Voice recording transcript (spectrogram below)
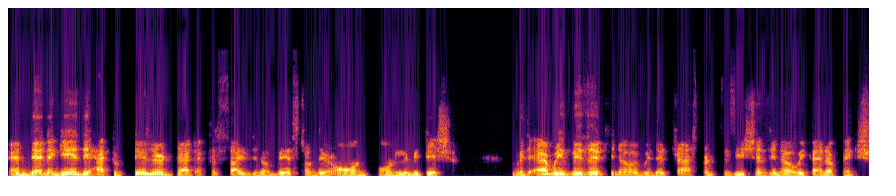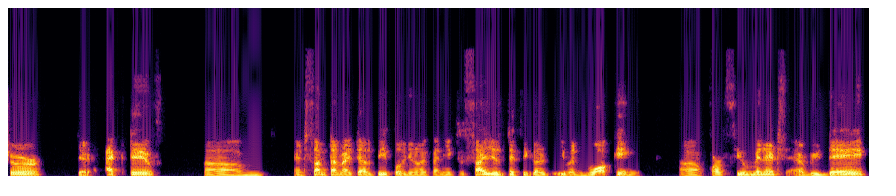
and then again, they had to tailor that exercise, you know, based on their own own limitation. With every visit, you know, with the transplant physicians, you know, we kind of make sure they're active. Um, and sometimes I tell people, you know, if any exercise is difficult, even walking uh, for a few minutes every day,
